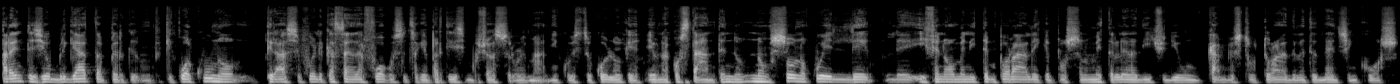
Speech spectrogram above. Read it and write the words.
parentesi obbligata perché, perché qualcuno tirasse fuori le castagne dal fuoco senza che i partiti si bruciassero le mani, questo è quello che è una costante, non, non sono quelli i fenomeni temporali che possono mettere le radici di un cambio strutturale delle tendenze in corso.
